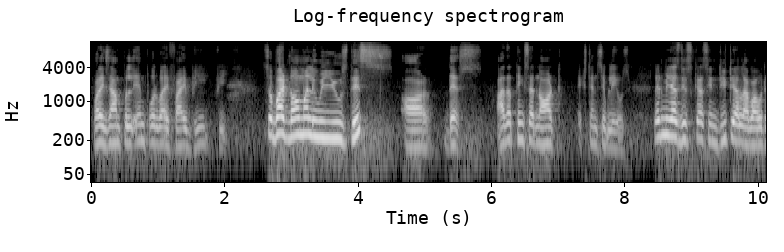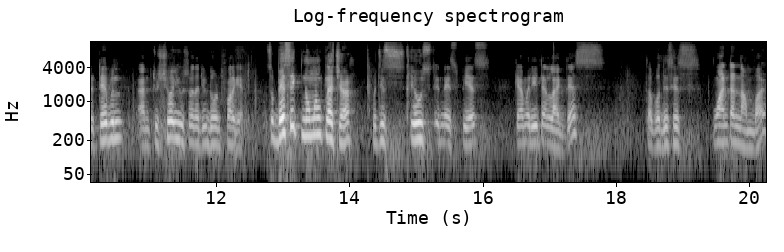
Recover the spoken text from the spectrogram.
for example M4 by 5 V V. So, but normally we use this or this other things are not extensively used. Let me just discuss in detail about a table and to show you so that you do not forget. So, basic nomenclature which is used in the SPS can be written like this. Suppose this is quantum number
